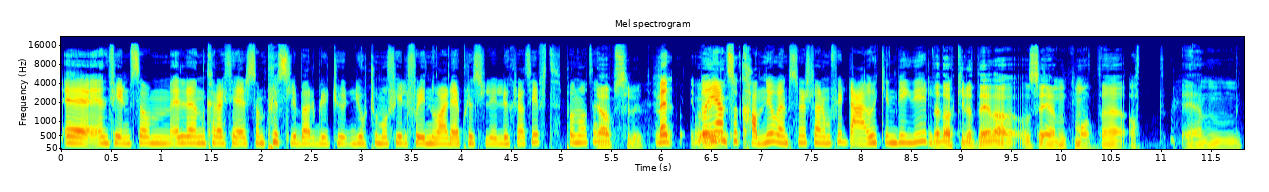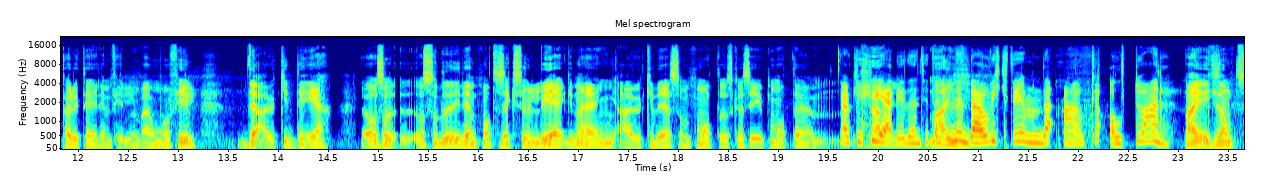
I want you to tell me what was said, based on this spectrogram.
en film som, eller en karakter som plutselig bare blir gjort homofil fordi nå er det plutselig lukrativt. på en måte. Ja, absolutt. Men, men igjen så kan jo hvem som helst være homofil. Det er jo ikke en big deal. Det er akkurat det, da. Å se en, på en måte at en karakter i en film er homofil, det er jo ikke det. Også, også det rent måte seksuelle legning er jo ikke det som på en måte skal si på en måte Det er jo ikke hele identiteten Nei. din. Det er jo viktig, men det er jo ikke alt du er. Nei, ikke sant.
